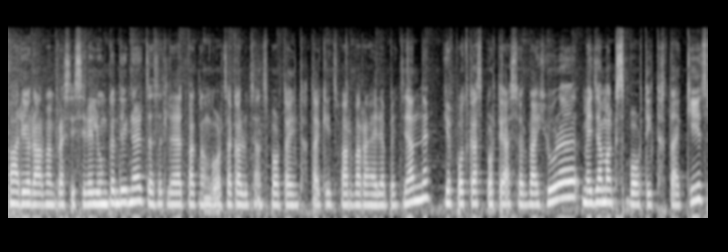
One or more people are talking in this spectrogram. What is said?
Բարի օր Armen Press-ի սիրելի ունկնդիրներ, ձեզ հետ լրատվական գործակալության սպորտային թղթակից Վարվարա Հայրապետյանն է եւ ոդկաստ սպորտի այսօրվա հյուրը Մեդիամաքս սպորտի թղթակից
